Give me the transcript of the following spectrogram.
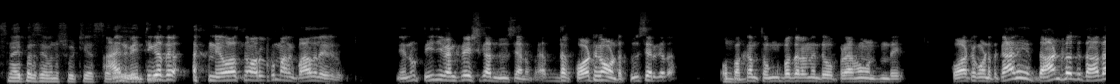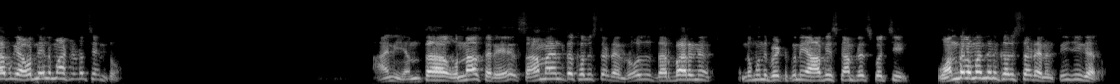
స్నైపర్స్ ఏమైనా షూట్ చేస్తారా? ఆయన? వ్యక్తిగత నివాసం వరకు మనకు బాధ లేదు. నేను టీజీ వెంకటేష్ గారిని చూశాను. పెద్ద కోటగా ఉంటుంది. చూశారు కదా? ఓ. పక్కన తుంగభద్ర అనేది ఒక ప్రవాహం ఉంటుంది. కోటగా ఉంటుంది. కానీ దాంట్లోకి దాదాపుగా ఎవరిని వెళ్ళి మాట్లాడవచ్చు ఎంతో ఆయన ఎంత ఉన్నా సరే సామాన్యులతో కలుస్తాడు ఆయన. రోజు దర్బారుని ఇంత ముందు పెట్టుకుని ఆఫీస్ కాంప్లెక్స్ వచ్చి వందల మందిని కలుస్తాడు ఆయన టీజీ గారు.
